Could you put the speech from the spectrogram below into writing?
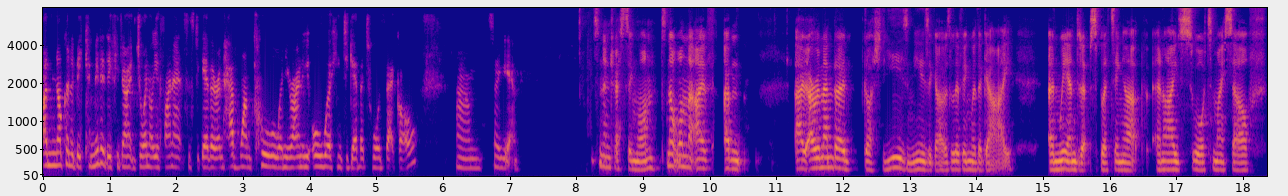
I'm not going to be committed if you don't join all your finances together and have one pool and you're only all working together towards that goal. Um, so yeah, it's an interesting one. It's not one that I've. Um, I, I remember, gosh, years and years ago, I was living with a guy, and we ended up splitting up, and I swore to myself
